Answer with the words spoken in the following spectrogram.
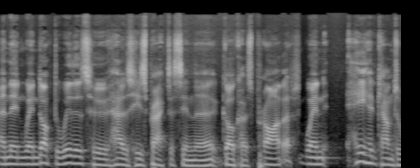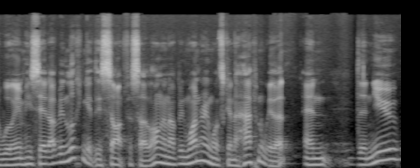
And then when Dr. Withers, who has his practice in the Gold Coast private, when he had come to William, he said, I've been looking at this site for so long and I've been wondering what's going to happen with it. And the new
